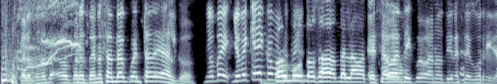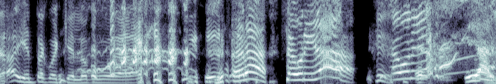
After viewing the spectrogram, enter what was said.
Pero, tú no te- oh, pero ustedes no se han dado cuenta de algo. Yo me, yo me quedé como. Todo el mundo sabe dónde es la Esa baticueva. baticueva no tiene seguridad y entra cualquier loco. ¡Era! ¡Seguridad! ¡Seguridad! Y, Al-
